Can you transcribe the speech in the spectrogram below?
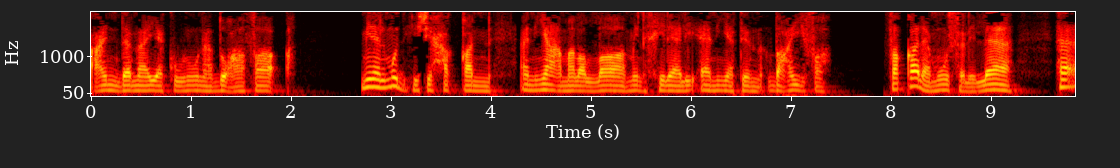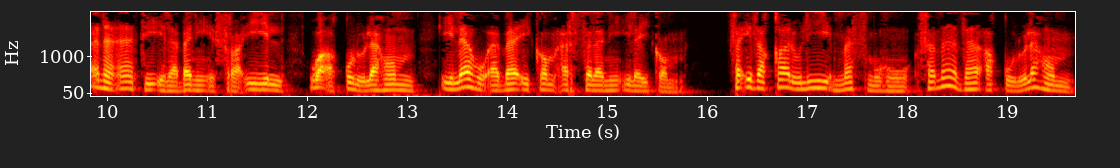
عندما يكونون ضعفاء. من المدهش حقا أن يعمل الله من خلال آنية ضعيفة. فقال موسى لله ها أنا آتي إلى بني إسرائيل وأقول لهم إله آبائكم أرسلني إليكم. فإذا قالوا لي ما اسمه فماذا أقول لهم؟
